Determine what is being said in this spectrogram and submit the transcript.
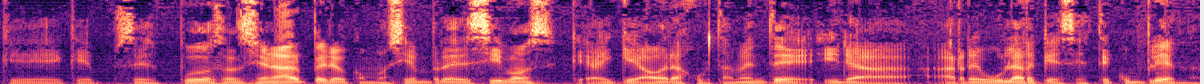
que, que se pudo sancionar, pero como siempre decimos, que hay que ahora justamente ir a, a regular que se esté cumpliendo.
